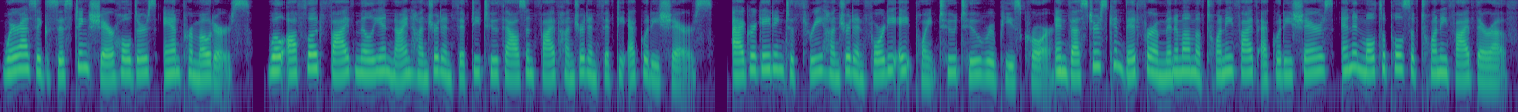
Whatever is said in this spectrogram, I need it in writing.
whereas existing shareholders and promoters will offload 5,952,550 equity shares, aggregating to 348.22 rupees crore. Investors can bid for a minimum of 25 equity shares and in multiples of 25 thereof.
